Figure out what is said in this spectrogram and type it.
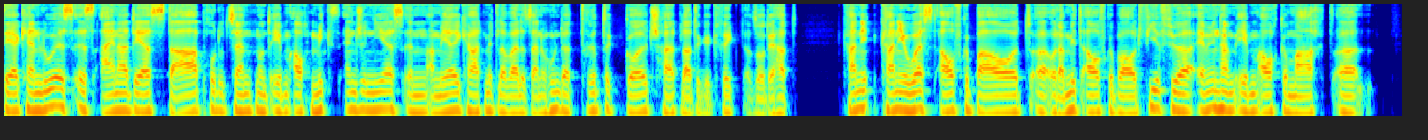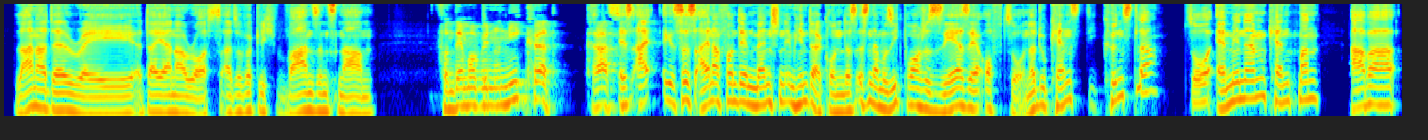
Der Ken Lewis ist einer der Star-Produzenten und eben auch Mix-Engineers in Amerika, hat mittlerweile seine 103. Gold-Schallplatte gekriegt. Also der hat Kanye West aufgebaut äh, oder mit aufgebaut, viel für Eminem eben auch gemacht, äh, Lana Del Rey, Diana Ross, also wirklich Wahnsinnsnamen. Von dem habe ich noch nie gehört. Krass. Es, es ist einer von den Menschen im Hintergrund. Das ist in der Musikbranche sehr, sehr oft so. Ne? Du kennst die Künstler, so Eminem kennt man, aber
